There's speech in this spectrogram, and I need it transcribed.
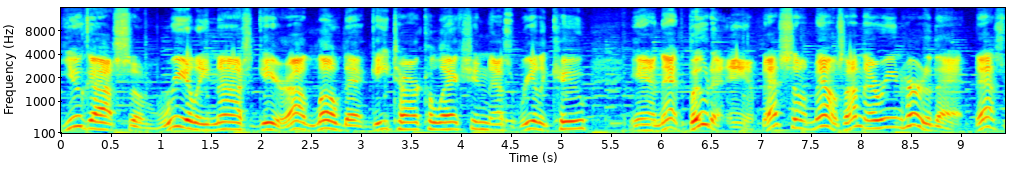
You got some really nice gear. I love that guitar collection. That's really cool. And that Budda amp, that's something else. I never even heard of that. That's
